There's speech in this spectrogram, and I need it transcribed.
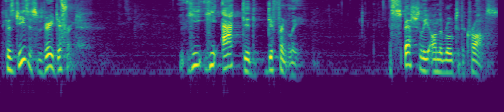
Because Jesus was very different. He, he acted differently, especially on the road to the cross.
